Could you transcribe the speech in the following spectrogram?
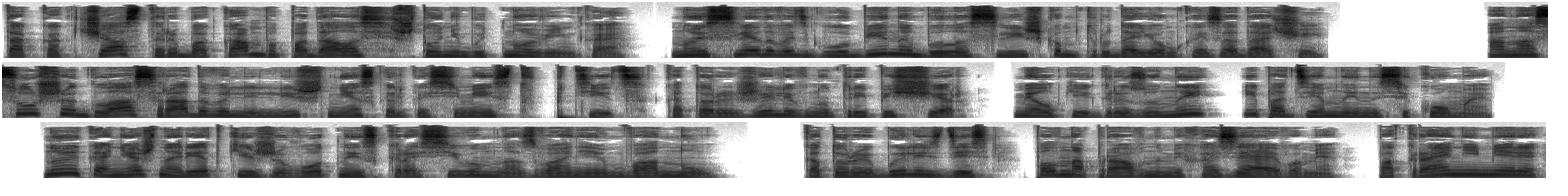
так как часто рыбакам попадалось что-нибудь новенькое. Но исследовать глубины было слишком трудоемкой задачей. А на суше глаз радовали лишь несколько семейств птиц, которые жили внутри пещер, мелкие грызуны и подземные насекомые. Ну и, конечно, редкие животные с красивым названием вану, которые были здесь полноправными хозяевами, по крайней мере,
